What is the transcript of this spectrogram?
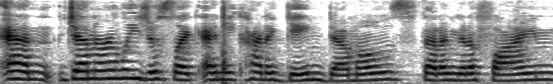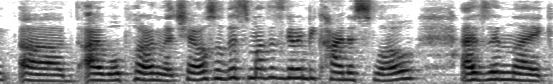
and generally just like any kind of game demos that I'm gonna find, uh, I will put on the channel. So this month is gonna be kind of slow, as in like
